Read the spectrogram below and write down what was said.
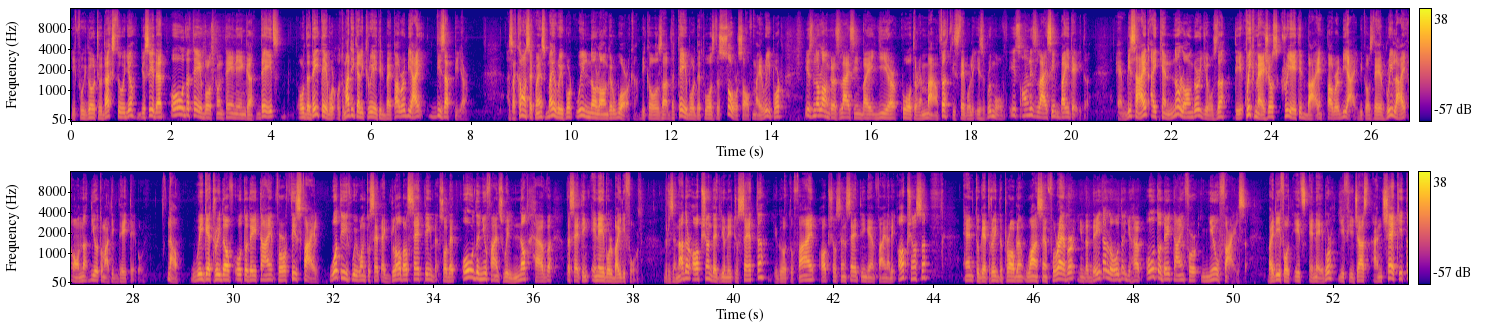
If we go to DAX Studio, you see that all the tables containing dates, or the date table automatically created by Power BI, disappear. As a consequence, my report will no longer work, because uh, the table that was the source of my report is no longer slicing by year, quarter and month, this table is removed, it's only slicing by date. And besides, I can no longer use the, quick measures created by Power BI because they rely on the automatic date table. Now, we get rid of auto date time for this file. What if we want to set a global setting so that all the new files will not have the setting enabled by default? There is another option that you need to set. You go to File, Options and Setting, and finally Options and to get rid of the problem once and forever, in the data load you have auto date time for new files. By default it's enabled. If you just uncheck it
